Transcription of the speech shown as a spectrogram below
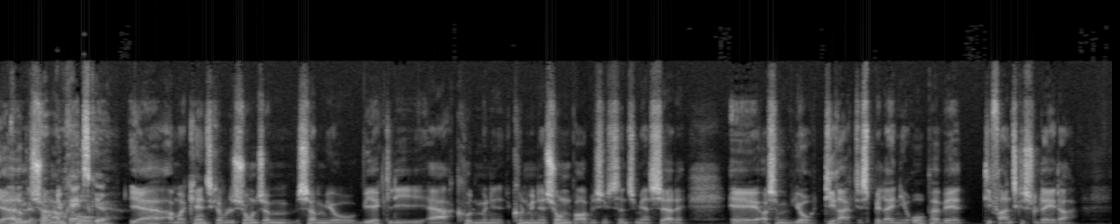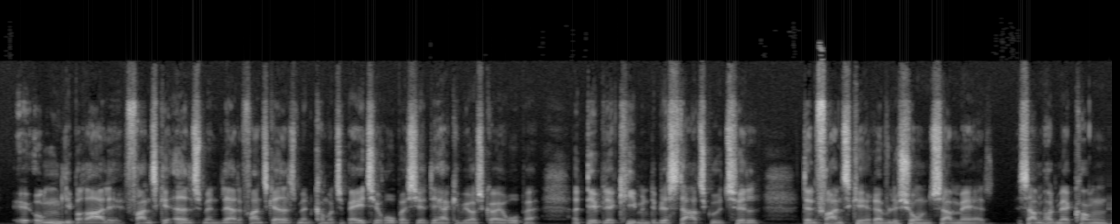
ja, revolutionen amerikanske... På, ja, amerikanske revolution, som, som jo virkelig er kulminationen på oplysningstiden, som jeg ser det, øh, og som jo direkte spiller ind i Europa ved, at de franske soldater øh, unge, liberale franske adelsmænd, lærte franske adelsmænd, kommer tilbage til Europa og siger, at det her kan vi også gøre i Europa. Og det bliver kimen, det bliver startskud til den franske revolution, sammen med sammenholdt med, at kongen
